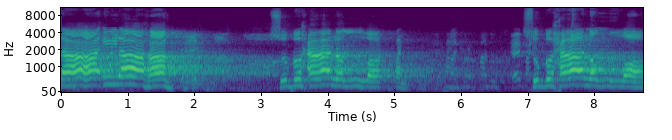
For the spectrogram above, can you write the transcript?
লা ইলাহা সুবহানাল্লাহ। পানি। সুবহানাল্লাহ,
